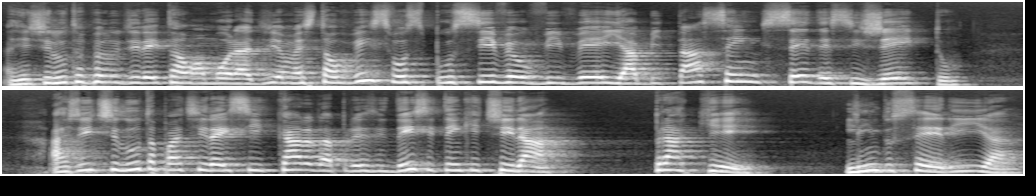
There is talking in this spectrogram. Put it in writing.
A gente luta pelo direito a uma moradia, mas talvez fosse possível viver e habitar sem ser desse jeito. A gente luta para tirar esse cara da presidência e tem que tirar. Para quê? Lindo seria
